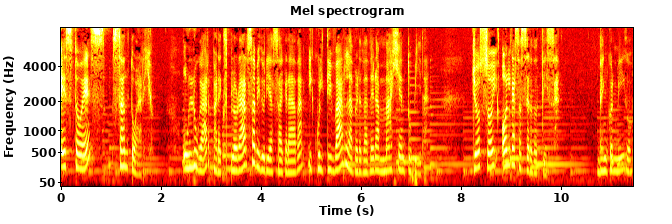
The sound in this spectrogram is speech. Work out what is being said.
Esto es Santuario, un lugar para explorar sabiduría sagrada y cultivar la verdadera magia en tu vida. Yo soy Olga Sacerdotisa. Ven conmigo.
